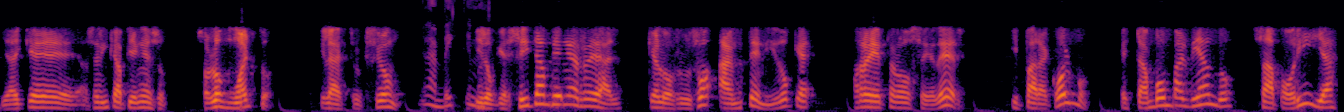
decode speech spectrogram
y hay que hacer hincapié en eso, son los muertos y la destrucción. Las víctimas. Y lo que sí también es real, que los rusos han tenido que retroceder. Y para colmo, están bombardeando Zaporilla,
